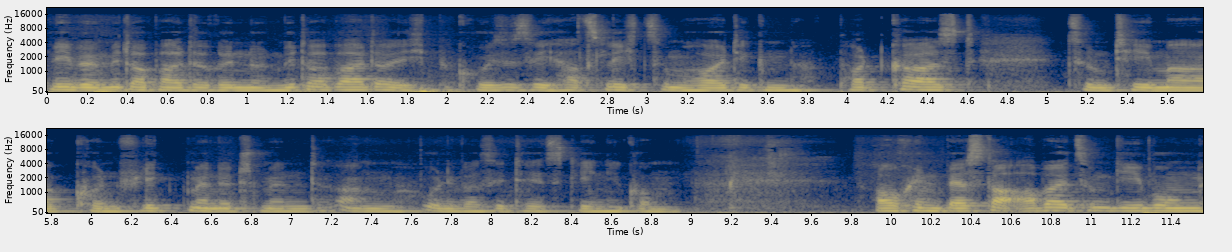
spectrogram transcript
Liebe Mitarbeiterinnen und Mitarbeiter, ich begrüße Sie herzlich zum heutigen Podcast zum Thema Konfliktmanagement am Universitätsklinikum. Auch in bester Arbeitsumgebung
